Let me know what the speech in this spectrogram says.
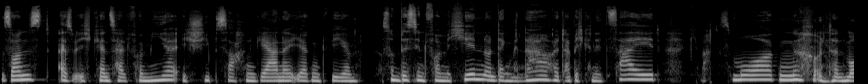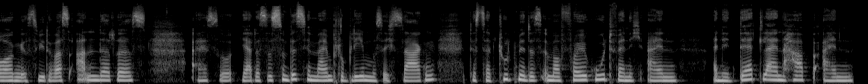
sonst, also ich kenne es halt von mir, ich schiebe Sachen gerne irgendwie so ein bisschen vor mich hin und denke mir, na, heute habe ich keine Zeit, ich mache das morgen und dann morgen ist wieder was anderes. Also ja, das ist so ein bisschen mein Problem, muss ich sagen. Deshalb tut mir das immer voll gut, wenn ich ein, eine Deadline habe, einen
